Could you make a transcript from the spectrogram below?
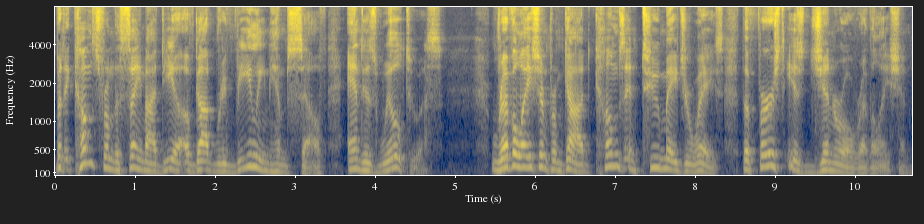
But it comes from the same idea of God revealing himself and his will to us. Revelation from God comes in two major ways. The first is general revelation.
